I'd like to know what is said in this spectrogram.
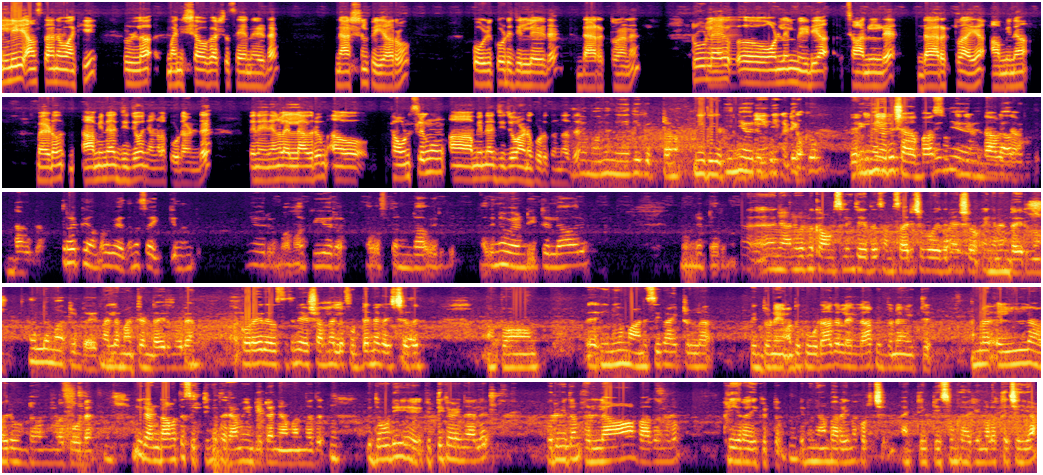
ഡൽഹി ആസ്ഥാനമാക്കി ഉള്ള മനുഷ്യാവകാശ സേനയുടെ national P R O Kozhikode ജില്ലയുടെ ഡയറക്ടറാണ് ട്രൂ ലൈവ് ഓൺലൈൻ മീഡിയ ചാനലിന്റെ ഡയറക്ടറായ അമിന മാഡം അമിന ജിജോ ഞങ്ങളെ കൂടെ ഉണ്ട്. പിന്നെ ഞങ്ങൾ എല്ലാവരും കൗൺസിലിങ്ങും അമിന ജിജോ ആണ് കൊടുക്കുന്നത്. നീതി കിട്ടണം. നീതി കിട്ടും. ഇനി ഒരു നീതി കുട്ടിക്കും ഇനി ഒരു ഷഹബാസും ഇനി ഉണ്ടാവില്ല. ഉണ്ടാവില്ല. ഇത്രയൊക്കെ നമ്മൾ വേദന സഹിക്കുന്നുണ്ട്. ഇനി ഒരു മമ്മക്ക് ഈ ഒരു അവസ്ഥ ഉണ്ടാവരുത്. അതിനു വേണ്ടിയിട്ട് എല്ലാവരും മുന്നിട്ടിറങ്ങും ഞാനിവിടുന്ന് കൗൺസിലിംഗ് ചെയ്ത് സംസാരിച്ചു പോയതിനു ശേഷം എങ്ങനെ ഉണ്ടായിരുന്നു? നല്ല മാറ്റം ഉണ്ടായിരുന്നു. നല്ല മാറ്റം ഉണ്ടായിരുന്നു അല്ലേ? കുറേ ദിവസത്തിന് ശേഷം നല്ല ഫുഡ് തന്നെ കഴിച്ചത്. അപ്പോൾ ഇനിയും മാനസികമായിട്ടുള്ള പിന്തുണയും അത് കൂടാതെയുള്ള എല്ലാ പിന്തുണയായിട്ട് നമ്മൾ എല്ലാവരും ഉണ്ടാവും നിങ്ങളെ കൂടെ. ഈ രണ്ടാമത്തെ സിറ്റിംഗ് തരാൻ വേണ്ടിയിട്ടാണ് ഞാൻ വന്നത്. ഇതുകൂടി കിട്ടിക്കഴിഞ്ഞാൽ ഒരുവിധം എല്ലാ ഭാഗങ്ങളും ക്ലിയറായി ആയി കിട്ടും. പിന്നെ ഞാൻ പറയുന്ന കുറച്ച് ആക്ടിവിറ്റീസും കാര്യങ്ങളൊക്കെ ചെയ്യാം.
